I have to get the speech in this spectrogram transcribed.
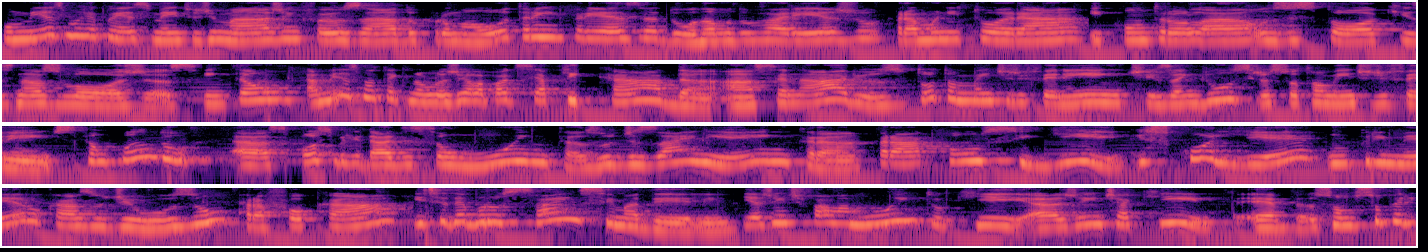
O mesmo reconhecimento de imagem foi usado para uma outra empresa do ramo do varejo para monitorar e controlar os estoques nas lojas. Então, a mesma tecnologia ela pode ser aplicada a cenários totalmente diferentes, a indústrias totalmente diferentes. Então, quando as possibilidades são muitas, o design entra para conseguir escolher um primeiro caso de uso para focar e se debruçar em cima dele. E a gente fala muito que a gente aqui é, somos super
